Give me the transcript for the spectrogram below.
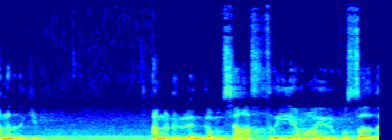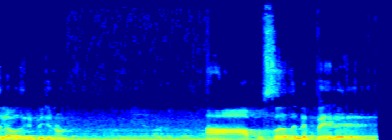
അങ്ങനെ നിൽക്കും. അങ്ങനെ ഒരു രംഗം ശാസ്ത്രീയമായൊരു പുസ്തകത്തിൽ അവതരിപ്പിച്ചിട്ടുണ്ട്. ആ പുസ്തകത്തിന്റെ പേര്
